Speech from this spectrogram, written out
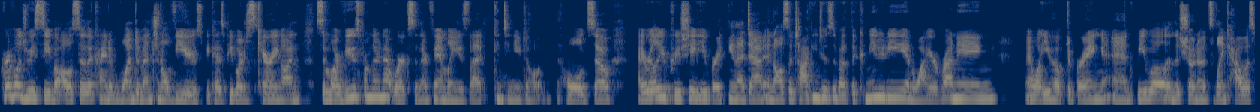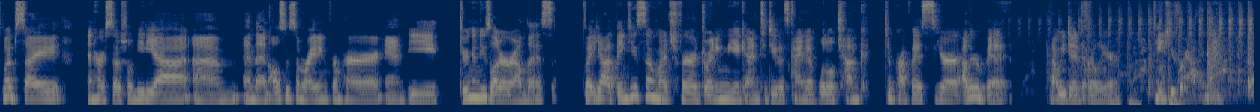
privilege we see but also the kind of one-dimensional views because people are just carrying on similar views from their networks and their families that continue to hold. So i really appreciate you breaking that down and also talking to us about the community and why you're running and what you hope to bring. And we will, in the show notes, link Hawa's website and her social media, um, and then also some writing from her and be doing a newsletter around this. But yeah, thank you so much for joining me again to do this kind of little chunk to preface your other bit that we did earlier. Thank you for having me.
